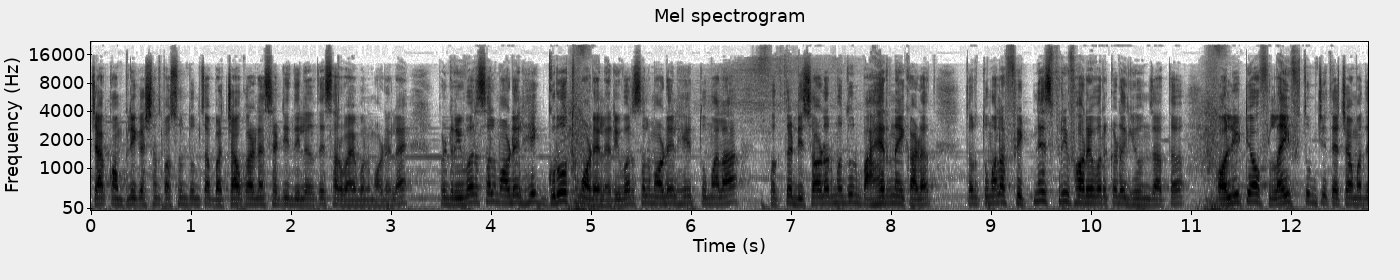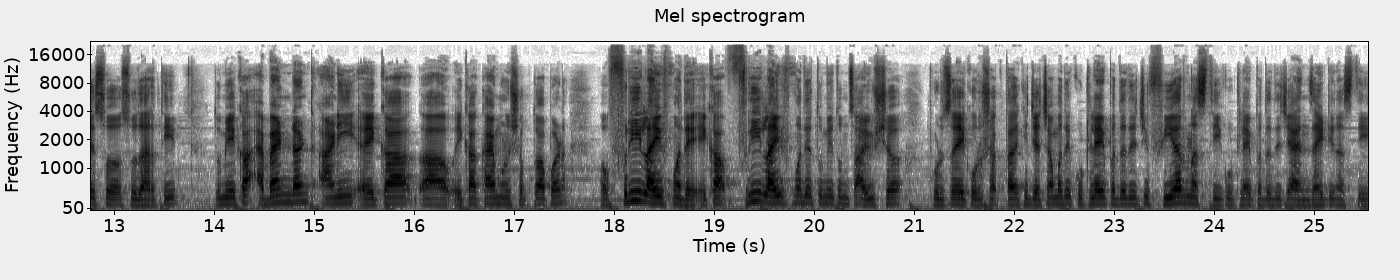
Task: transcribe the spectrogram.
च्या कॉम्प्लिकेशनपासून तुमचा बचाव करण्यासाठी दिलं ते सर्वायवल मॉडेल आहे. पण रिव्हर्सल मॉडेल हे ग्रोथ मॉडेल आहे. रिव्हर्सल मॉडेल हे तुम्हाला फक्त डिसऑर्डरमधून बाहेर नाही काढत तर तुम्हाला फिटनेस फ्री फॉरेवरकडे घेऊन जातं. क्वालिटी ऑफ लाईफ तुमची त्याच्यामध्ये सु सुधारती. तुम्ही एका अबँडंट आणि एका एका काय म्हणू शकतो आपण फ्री लाईफमध्ये एका फ्री लाईफमध्ये तुम्ही तुमचं आयुष्य पुढचं हे करू शकता. की ज्याच्यामध्ये कुठल्याही पद्धतीची फिअर नसती कुठल्याही पद्धतीची अँझायटी नसती.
